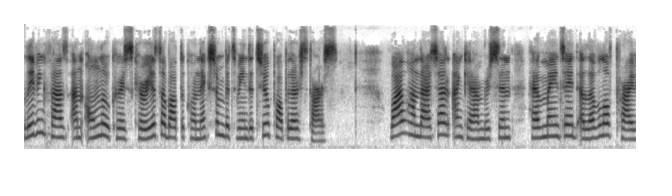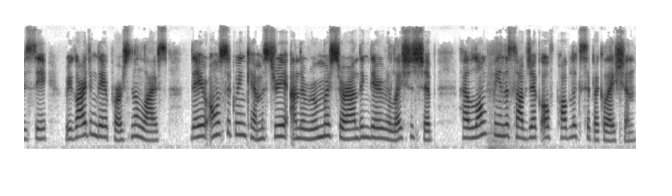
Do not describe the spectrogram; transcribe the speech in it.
leaving fans and onlookers curious about the connection between the two popular stars. While Hande Erçel and Kerem Bürsin have maintained a level of privacy regarding their personal lives, their on-screen chemistry and the rumors surrounding their relationship have long been the subject of public speculation.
